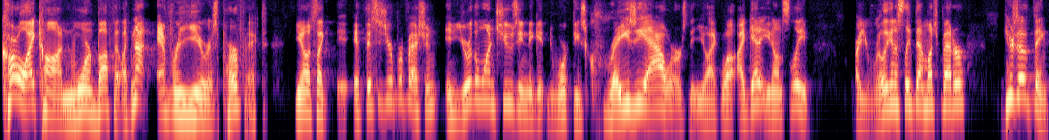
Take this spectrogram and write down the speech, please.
Carl Icahn, Warren Buffett. Like not every year is perfect. You know, it's like if this is your profession and you're the one choosing to get to work these crazy hours that you're like, well, I get it, you don't sleep. Are you really going to sleep that much better? Here's the other thing:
